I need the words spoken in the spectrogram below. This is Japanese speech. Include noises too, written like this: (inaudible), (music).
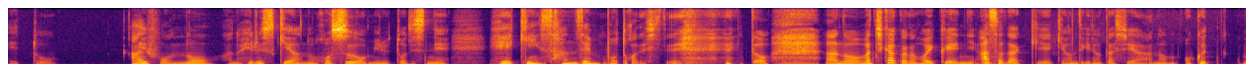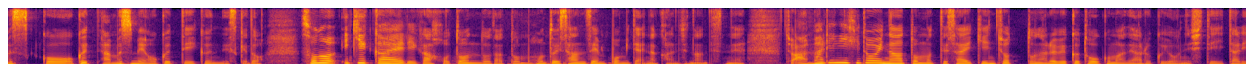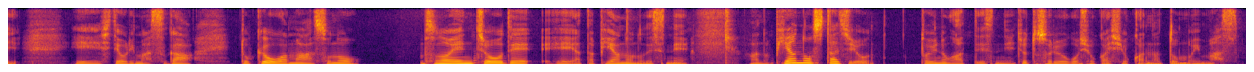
えっと iPhone のあのヘルスケアの歩数を見るとですね、平均3000歩とかでして、(laughs) えっと、あの、まあ、近くの保育園に朝だけ基本的に私は、あの、送、息子を送っあ、娘を送っていくんですけど、その行き帰りがほとんどだともう本当に3000歩みたいな感じなんですね。ちょあまりにひどいなと思って最近ちょっとなるべく遠くまで歩くようにしていたり、えーしておりますが、えっと、今日はまあそのその延長で、えーやったピアノのですね、あの、ピアノスタジオというのがあってですね、ちょっとそれをご紹介しようかなと思います。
